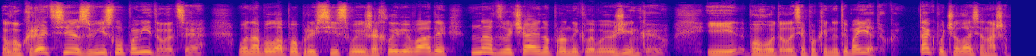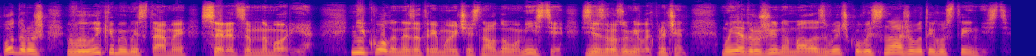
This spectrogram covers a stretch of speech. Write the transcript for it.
Лукреція, звісно, помітила це. Вона була, попри всі свої жахливі вади, надзвичайно проникливою жінкою і погодилася покинути маєток. Так почалася наша подорож великими містами Середземномор'я. Ніколи не затримуючись на одному місці зі зрозумілих причин, моя дружина мала звичку виснажувати гостинність.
